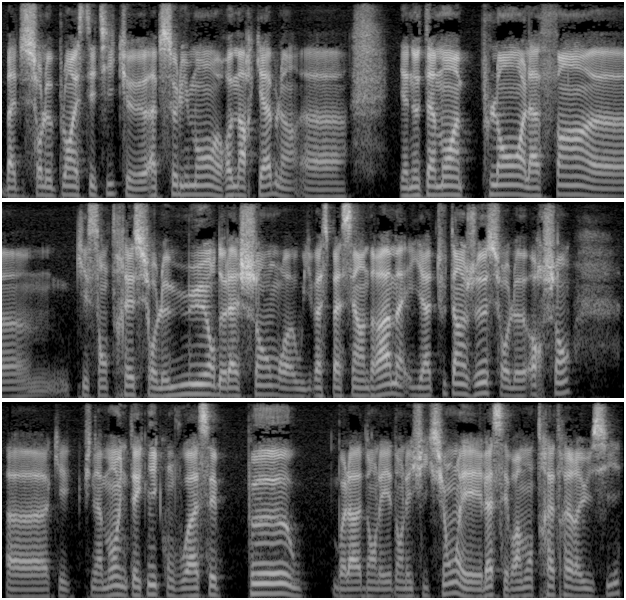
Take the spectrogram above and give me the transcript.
bah, sur le plan esthétique absolument remarquable. Il y a notamment un plan à la fin qui est centré sur le mur de la chambre où il va se passer un drame. Il y a tout un jeu sur le hors-champ qui est finalement une technique qu'on voit assez peu voilà, dans les, dans les fictions. Et là, c'est vraiment très très réussi.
